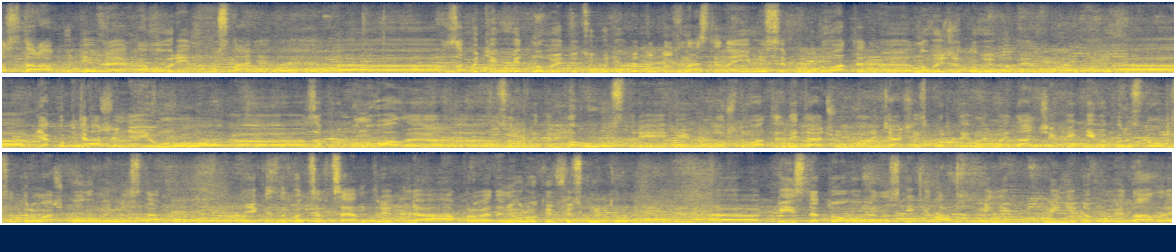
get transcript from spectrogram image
е, стара будівля, яка в аварійному стані. Захотів відновити цю будівлю, тобто знести на її місце, побудувати новий житловий будинок. Як обтяження йому запропонували влаштувати дитячу, дитячий спортивний майданчик, який використовувався трьома школами міста, які знаходяться в центрі для проведення уроків фізкультури. Е, Після того, вже наскільки там мені, мені доповідали,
